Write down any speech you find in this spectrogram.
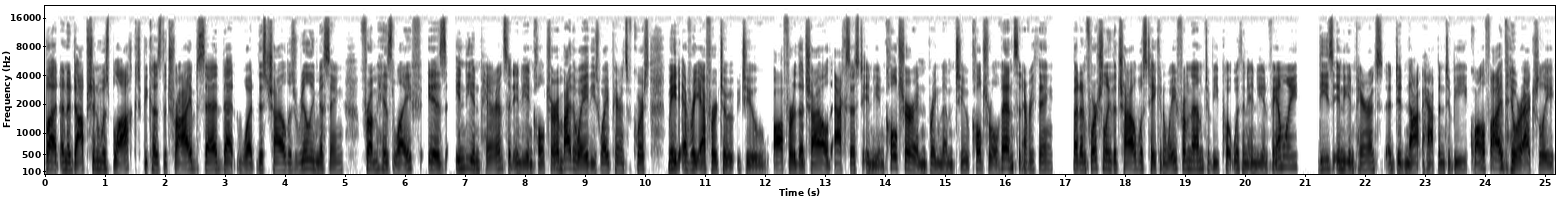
but an adoption was blocked because the tribe said that what this child is really missing from his life is Indian parents and Indian culture. And by the way, these white parents, of course, made every effort to to offer the child access to Indian culture and bring them to cultural events and everything. But unfortunately, the child was taken away from them to be put with an Indian family. These Indian parents uh, did not happen to be qualified. They were actually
